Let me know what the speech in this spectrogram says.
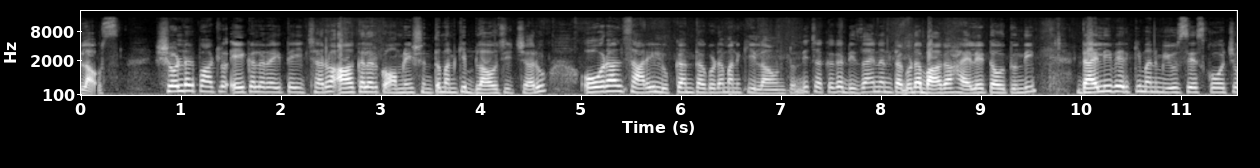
బ్లౌజ్ షోల్డర్ పార్ట్లో ఏ కలర్ అయితే ఇచ్చారో ఆ కలర్ కాంబినేషన్తో మనకి బ్లౌజ్ ఇచ్చారు. ఓవరాల్ సారీ లుక్ అంతా కూడా మనకి ఇలా ఉంటుంది. చక్కగా డిజైన్ అంతా కూడా బాగా హైలైట్ అవుతుంది. డైలీ వేర్కి మనం యూస్ చేసుకోవచ్చు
